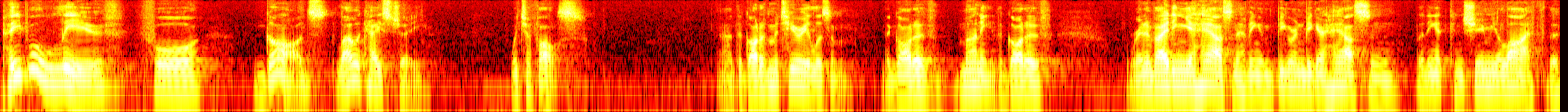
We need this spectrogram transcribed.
People live for gods, lowercase g, which are false. Uh, the God of materialism, the God of money, the God of renovating your house and having a bigger and bigger house and letting it consume your life, the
